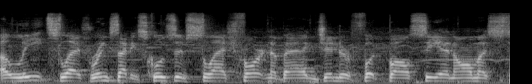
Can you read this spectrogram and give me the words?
Elite slash ringside exclusive slash fart in a bag Gender football Cien Almas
